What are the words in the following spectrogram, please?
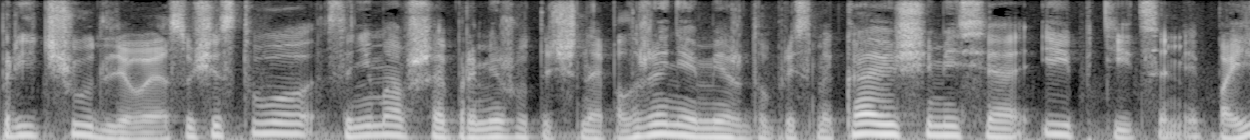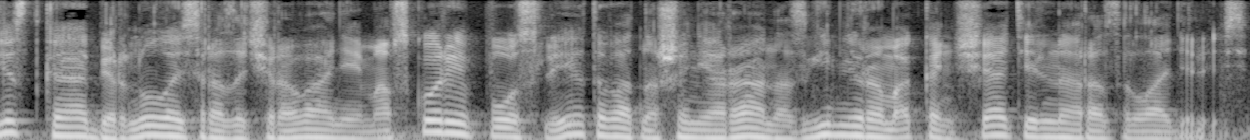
причудливое существо, занимавшее промежуточное положение между присмыкающимися и птицами. Поездка обернулась разочарованием, а вскоре после этого отношения Рана с Гиммлером окончательно разладились.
